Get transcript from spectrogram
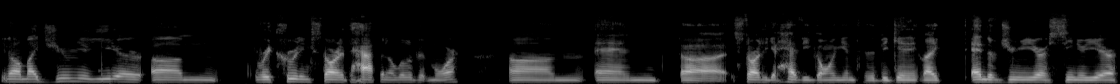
you know, my junior year. Um, recruiting started to happen a little bit more um, and uh, started to get heavy going into the beginning, like end of junior year, senior year.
